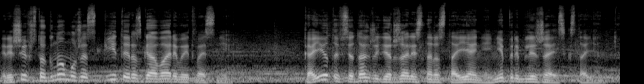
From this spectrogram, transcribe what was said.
решив, что гном уже спит и разговаривает во сне. Койоты все так же держались на расстоянии, не приближаясь к стоянке.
